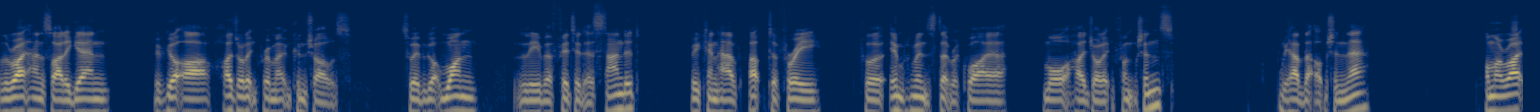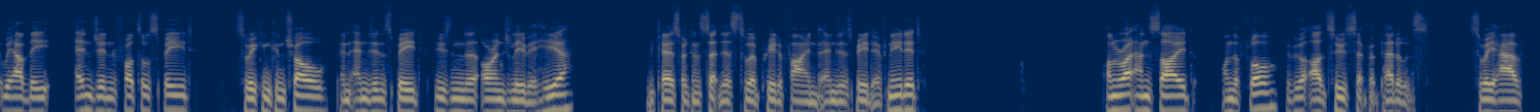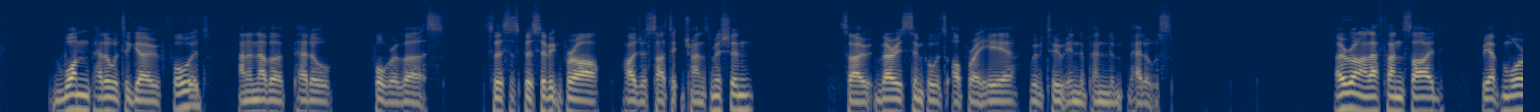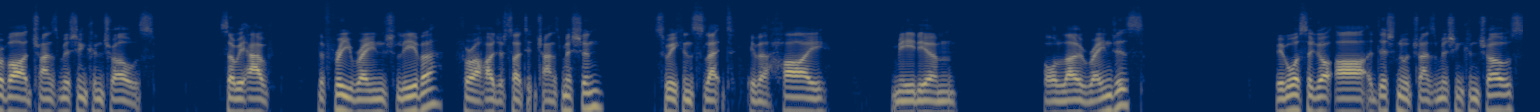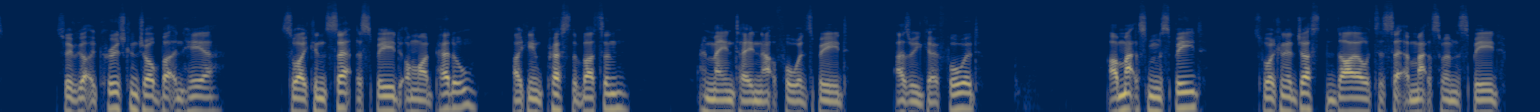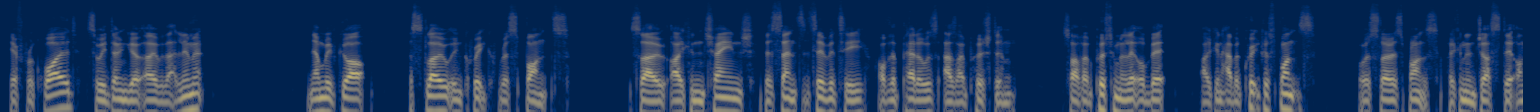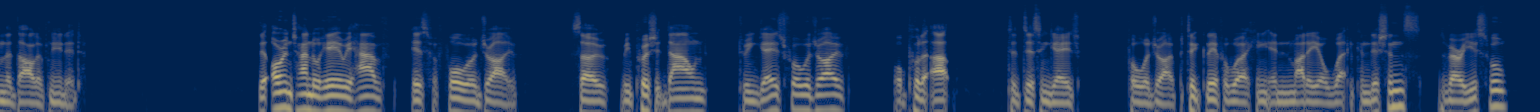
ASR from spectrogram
On the right hand side again, we've got our hydraulic remote controls. So we've got one lever fitted as standard. We can have up to three for implements that require more hydraulic functions. We have that option there. On my right, we have the engine throttle speed. So we can control an engine speed using the orange lever here. Okay, so I can set this to a predefined engine speed if needed. On the right hand side, on the floor, we've got our two separate pedals. So we have one pedal to go forward and another pedal for reverse. So this is specific for our hydrostatic transmission. So very simple to operate here with two independent pedals. Over on our left hand side, we have more of our transmission controls. So we have the free range lever for our hydrostatic transmission. So we can select either high, medium, or low ranges. We've also got our additional transmission controls. So we've got a cruise control button here. So I can set a speed on my pedal. I can press the button and maintain that forward speed as we go forward. our maximum speed. So I can adjust the dial to set a maximum speed if required, so we don't go over that limit. And then we've got a slow and quick response. So I can change the sensitivity of the pedals as I push them. So if I push them a little bit, I can have a quick response or a slow response. I can adjust it on the dial if needed. The orange handle here we have is for four-wheel drive. So we push it down to engage four-wheel drive or pull it up to disengage four-wheel drive, particularly if we're working in muddy or wet conditions. It's very useful.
